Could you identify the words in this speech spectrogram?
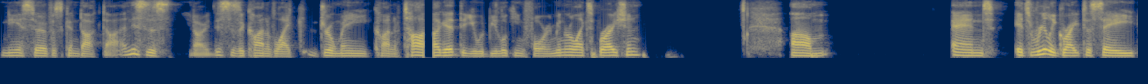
near surface conductor. And this is, you know, this is a kind of like drill me kind of target that you would be looking for in mineral exploration. Um, and it's really great to see,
